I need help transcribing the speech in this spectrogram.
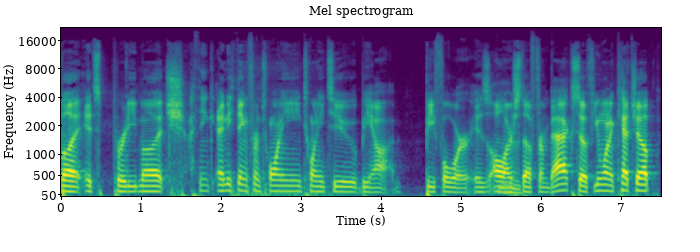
but it's pretty much I think anything from 2022 beyond before is all our mm-hmm. stuff from back. So if you want to catch up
